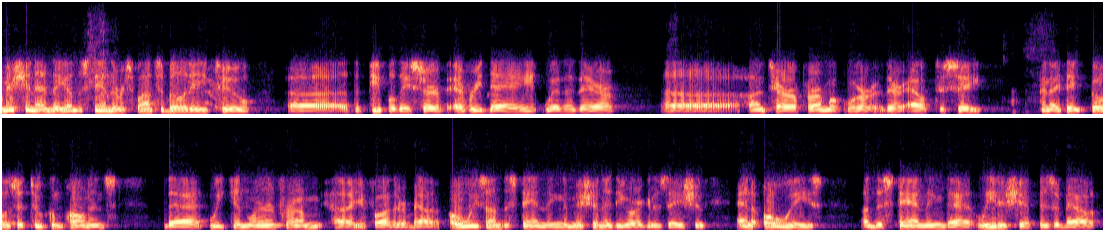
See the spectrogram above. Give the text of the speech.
mission and they understand the responsibility to uh, the people they serve every day, whether they're uh, on terra firma or they're out to sea. And I think those are two components that we can learn from uh, your father about always understanding the mission of the organization and always understanding that leadership is about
